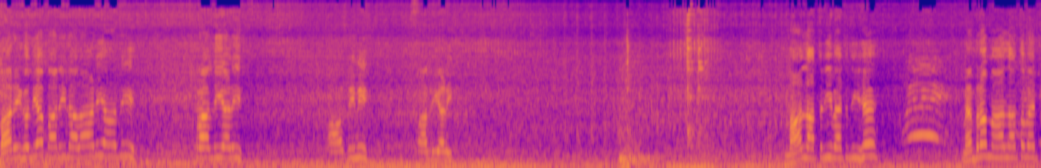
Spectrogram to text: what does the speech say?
ਬਾਰੀ ਖੋਲਿਆ ਬਾਰੀ ਲਾ ਲਾ ਆੜੀ, ਆਦੀ ਟਰਾਲੀ ਵਾਲੀ। ਆਦੀ ਨਹੀਂ ਟਰਾਲੀ ਵਾਲੀ। ਮਾਲ ਲੱਤ ਜੀ ਵਿੱਚ ਦੀ ਸੇ ਮੈਂਬਰਾ, ਮਾਲ ਲੱਤ ਵਿੱਚ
